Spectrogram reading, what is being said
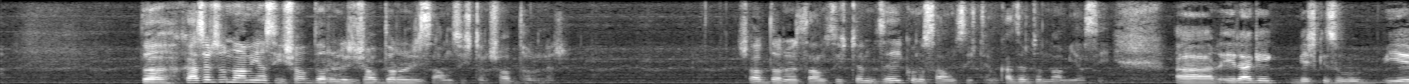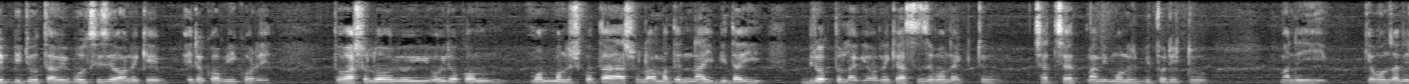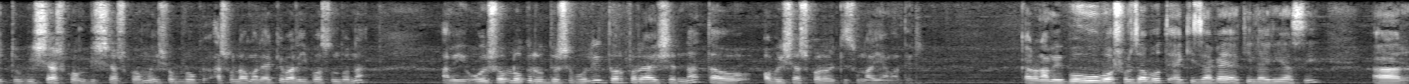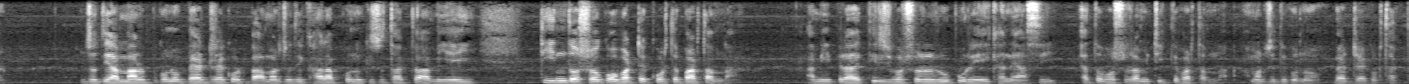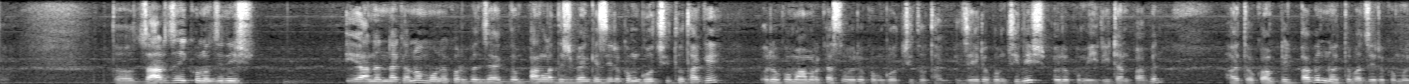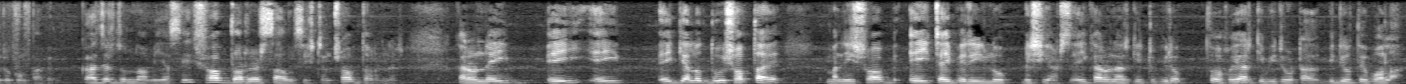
তো কাজের জন্য আমি আছি, সব ধরনেরই সব ধরনেরই সাউন্ড সিস্টেম সব ধরনের। সব ধরনের সাউন্ড সিস্টেম যেই কোনো সাউন্ড সিস্টেম কাজের জন্য আমি আছি। আর এর আগে বেশ কিছু ইয়ে ভিডিওতে আমি বলছি যে অনেকে এরকমই করে। তো আসলে ওই ওই রকম মন মানসিকতা আসলে আমাদের নাই, বিদায়, বিরক্ত লাগে। অনেকে আছে যেমন একটু ছ্যাঁত মানে মনের ভিতরে একটু মানে কেমন জানি একটু বিশ্বাস কম বিশ্বাস কম। এইসব লোক আসলে আমার একেবারেই পছন্দ না। আমি ওই সব লোকের উদ্দেশ্যে বলি, দরকারে আইসেন না, তাও অবিশ্বাস করার কিছু নাই আমাদের। কারণ আমি বহু বছর যাবৎ একই জায়গায়, একই লাইনে আছি। আর যদি আমার কোনো ব্যাড রেকর্ড বা আমার যদি খারাপ কোনো কিছু থাকতো, আমি এই তিন দশক ওভারটেক করতে পারতাম না। আমি প্রায় তিরিশ বছরের উপরে এইখানে আছি। এত বছর আমি টিকতে পারতাম না, আমার যদি কোনো ব্যাড রেকর্ড থাকতো। তো যার যেই কোনো জিনিস এ আনেন না কেন, মনে করবেন যে একদম বাংলাদেশ ব্যাংকে যেরকম গচ্ছিত থাকে, ওইরকম আমার কাছে ওই রকম গচ্ছিত থাকবে। যেই রকম জিনিস ওই রকমই রিটার্ন পাবেন। হয়তো কমপ্লিট পাবেন নয়তো বা যেরকম ওই রকম পাবেন। কাজের জন্য আমি আছি, সব ধরনের সাউন্ড সিস্টেম সব ধরনের। কারণ এই এই এই এই গেল দুই সপ্তাহে মানে সব এই টাইপেরই লোক বেশি আসছে। এই কারণে আর কি একটু বিরক্ত হয়ে আর কি ভিডিওটা, ভিডিওতে বলা।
